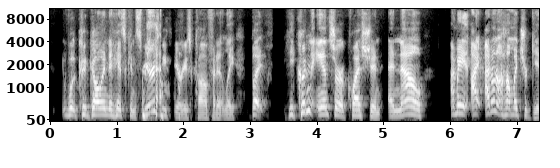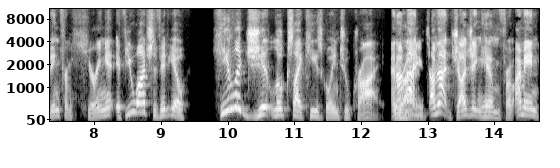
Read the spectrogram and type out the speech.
could go into his conspiracy theories confidently, but he couldn't answer a question. And now, I mean, I, I don't know how much you're getting from hearing it. If you watch the video, he legit looks like he's going to cry. And I'm Right. not I'm not judging him from I mean,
